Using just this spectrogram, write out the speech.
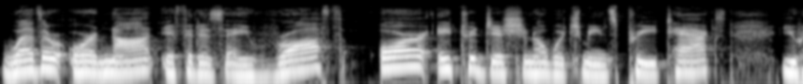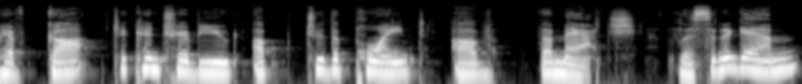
whether or not if it is a Roth or a traditional, which means pre tax, you have got to contribute up to the point of the match. Listen again.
